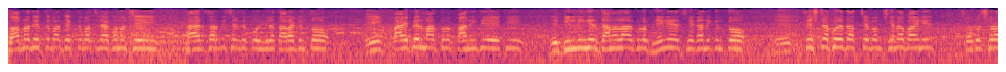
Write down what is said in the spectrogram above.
তো আপনারা দেখতে দেখতে পাচ্ছেন এখনও সেই ফায়ার সার্ভিসের যে কর্মীরা, তারা কিন্তু এই পাইপের মাধ্যমে পানি দিয়ে এটি এই বিল্ডিংয়ের জানালাগুলো ভেঙে সেখানে কিন্তু চেষ্টা করে যাচ্ছে এবং সেনাবাহিনীর সদস্যরা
